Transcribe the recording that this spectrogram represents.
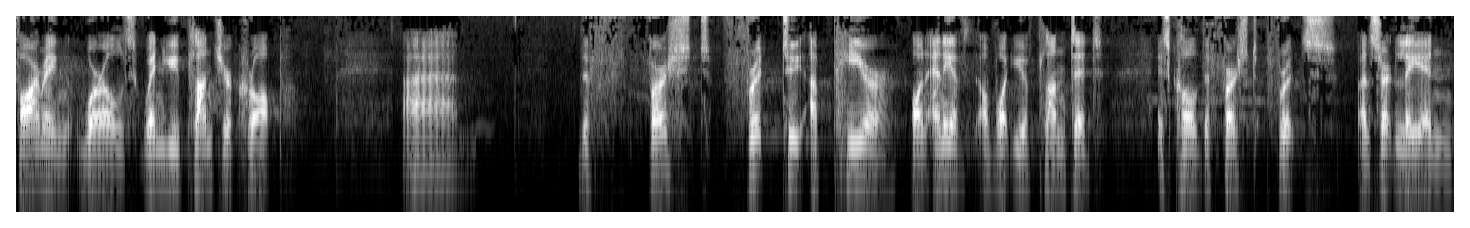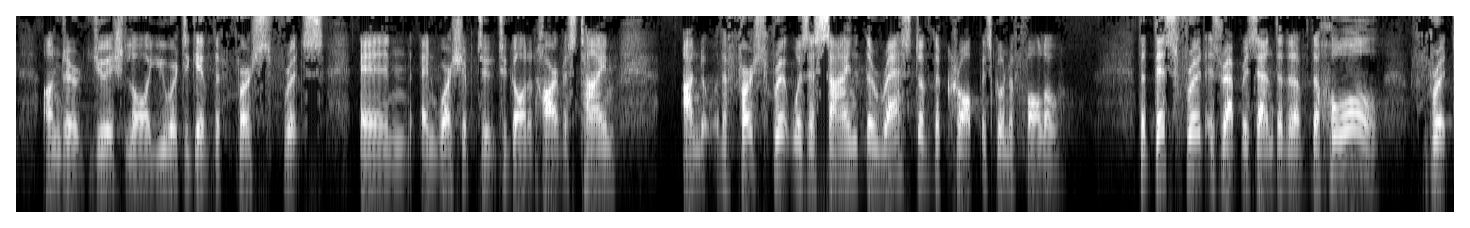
farming world, when you plant your crop, uh, the first fruit to appear on any of, of what you have planted is called the first fruits. And certainly in under Jewish law, you were to give the first fruits in, in worship to, to God at harvest time. And the first fruit was a sign that the rest of the crop is going to follow. That this fruit is representative of the whole fruit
